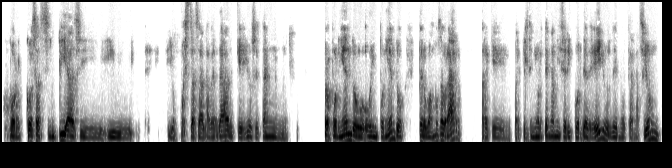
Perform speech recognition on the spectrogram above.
por cosas impías y, y, opuestas a la verdad que ellos están proponiendo o imponiendo, pero vamos a orar para que, para que el Señor tenga misericordia de ellos, de nuestra nación,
